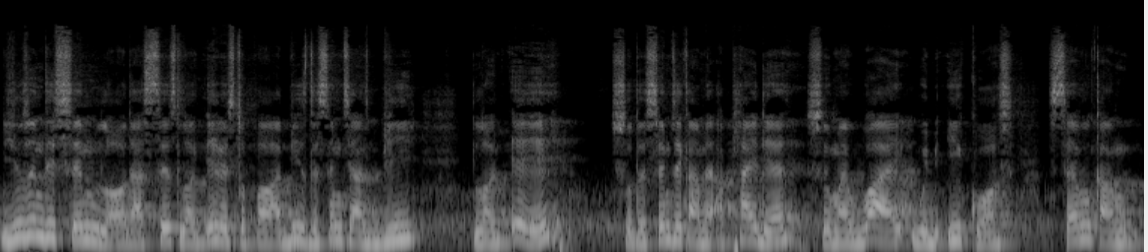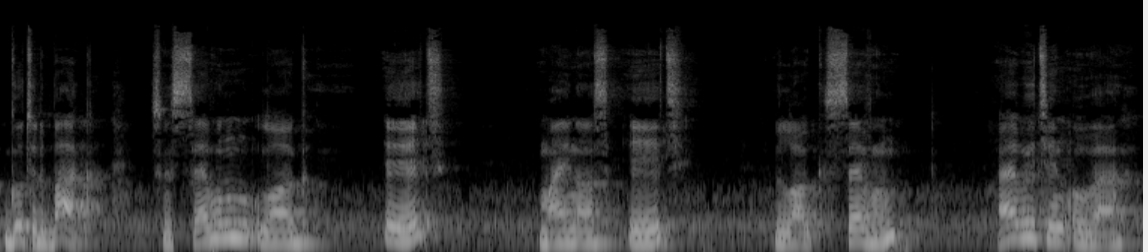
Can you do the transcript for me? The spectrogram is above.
using the same law that says log a raised to power b is the same thing as b log a, so the same thing can be applied here. So my y will be equals 7 can go to the back. So 7 log 8 minus 8 log 7, everything over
